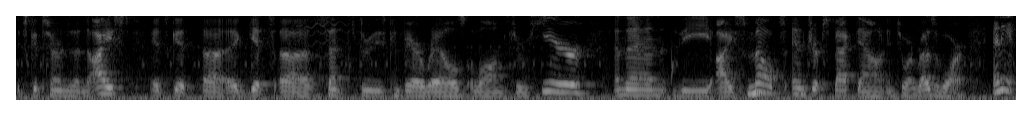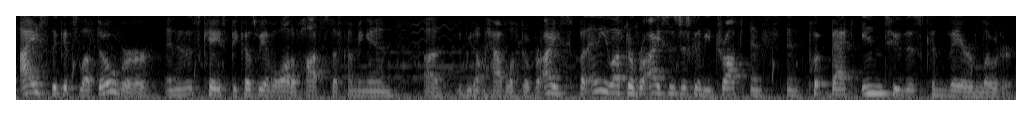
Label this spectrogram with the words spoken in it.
It's get turned into ice. It's get uh, it gets uh, sent through these conveyor rails along through here, and then the ice melts and drips back down into our reservoir. Any ice that gets left over, and in this case, because we have a lot of hot stuff coming in, uh, we don't have leftover ice. But any leftover ice is just going to be dropped and and put back into this conveyor loader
